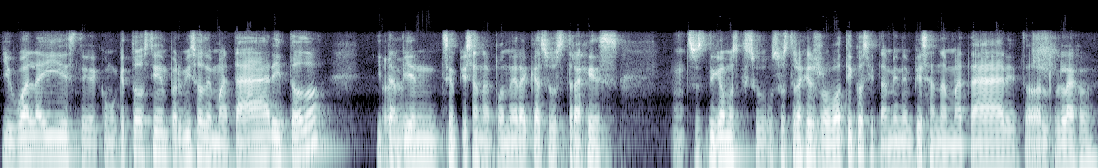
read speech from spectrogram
igual ahí este, como que todos tienen permiso de matar y todo, y también se empiezan a poner acá sus trajes digamos que sus trajes robóticos y también empiezan a matar y todo el relajo.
